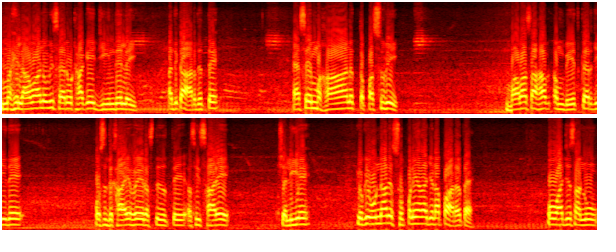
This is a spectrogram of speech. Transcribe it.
ਮਹਿਲਾਵਾਂ ਨੂੰ ਵੀ ਸਿਰ ਉਠਾ ਕੇ ਜੀਣ ਦੇ ਲਈ ਅਧਿਕਾਰ ਦਿੱਤੇ। ਐਸੇ ਮਹਾਨ ਤਪਸਵੀ ਬਾਬਾ ਸਾਹਿਬ ਅੰਬੇਦਕਰ ਜੀ ਦੇ ਉਸ ਦਿਖਾਏ ਹੋਏ ਰਸਤੇ ਦੇ ਉੱਤੇ ਅਸੀਂ ਸਾਰੇ ਚੱਲੀਏ, ਕਿਉਂਕਿ ਉਹਨਾਂ ਦੇ ਸੁਪਨਿਆਂ ਦਾ ਜਿਹੜਾ ਭਾਰਤ ਹੈ, ਉਹ ਅੱਜ ਸਾਨੂੰ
